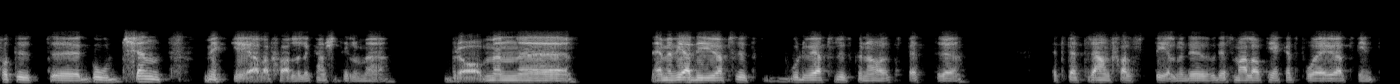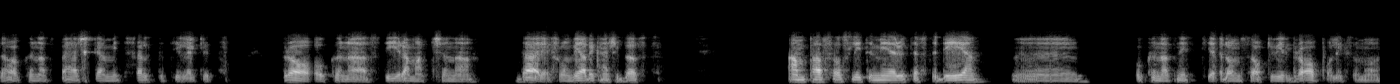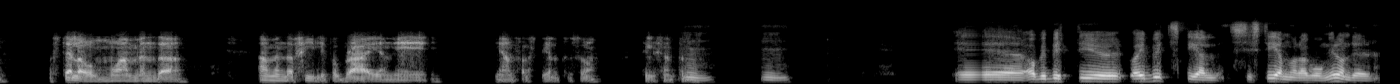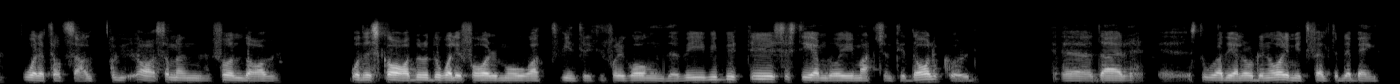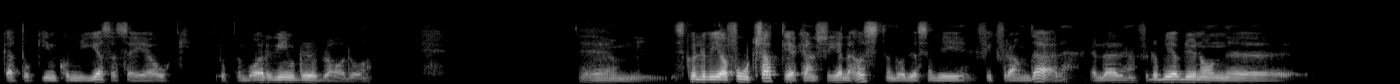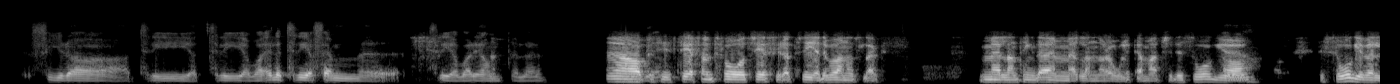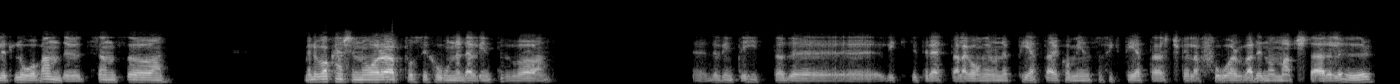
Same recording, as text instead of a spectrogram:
fått ut eh, godkänt mycket i alla fall, eller kanske till och med bra. Men, eh, nej, men vi hade ju absolut, borde vi absolut kunna ha ett bättre, ett bättre anfallsspel. Men det, det som alla har pekat på är ju att vi inte har kunnat behärska mittfältet tillräckligt bra och kunna styra matcherna därifrån. Vi hade kanske behövt anpassa oss lite mer utefter det eh, och kunnat nyttja de saker vi är bra på liksom och, och ställa om och använda använda Filip och Brian i, i anfallsspelet och så till exempel. Mm. Mm. Eh, ja, vi bytte ju, vi har ju bytt spelsystem några gånger under året trots allt, ja, som en följd av både skador och dålig form och att vi inte riktigt får igång det. Vi, vi bytte ju system då i matchen till Dalkurd eh, där eh, stora delar av ordinarie mittfältet blev bänkat och in kom nya så att säga och uppenbarligen gjorde det bra då. Ehm, skulle vi ha fortsatt det kanske hela hösten då, det som vi fick fram där? Eller, för då blev det ju någon eh, 4, 3, 3 eller 3, 5, 3 variant eller? Ja, precis. 3, 5, 2 och 3, 4, 3. Det var någon slags mellanting däremellan några olika matcher. Det såg ju, ja. det såg ju väldigt lovande ut. Sen så, men det var kanske några positioner där vi inte var Eh, där vi inte hittade riktigt rätt alla gånger. Och när Petar kom in så fick Petar spela forward i någon match där, eller hur?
